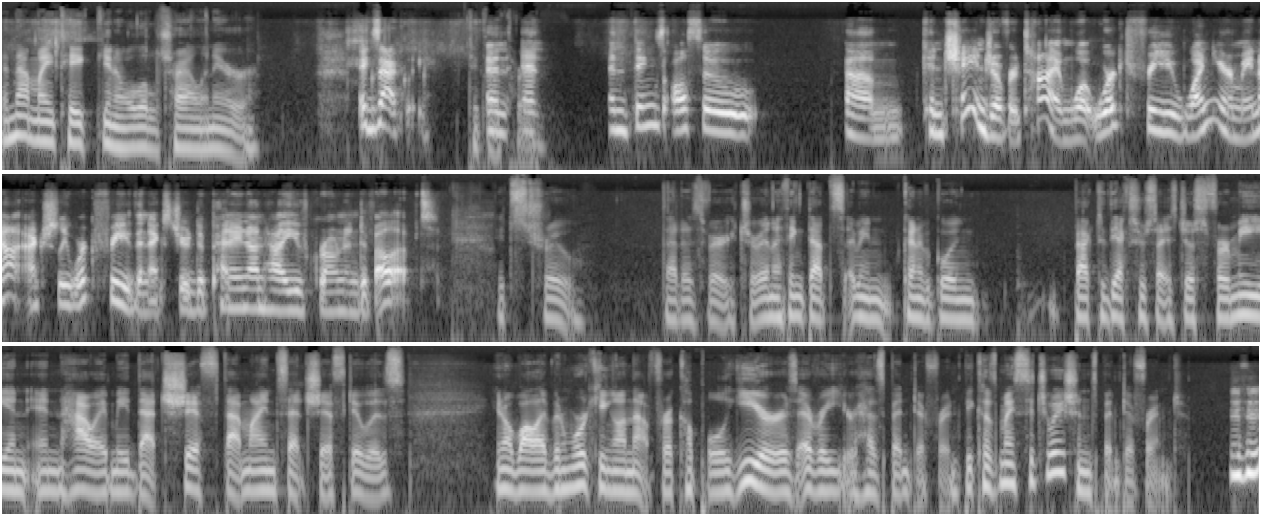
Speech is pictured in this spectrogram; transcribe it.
and that might take you know a little trial and error. Exactly. and through. and and things also um, can change over time. What worked for you one year may not actually work for you the next year, depending on how you've grown and developed. It's true. That is very true. And I think that's, I mean, kind of going back to the exercise just for me and, and how I made that shift, that mindset shift. It was, you know, while I've been working on that for a couple of years, every year has been different because my situation's been different. Mm-hmm.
